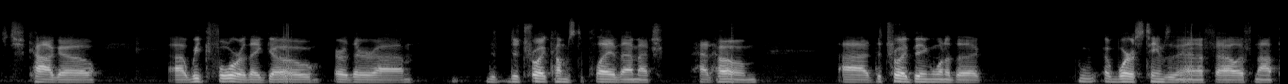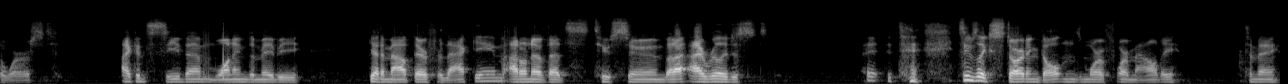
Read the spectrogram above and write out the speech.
Chicago, uh, week four, they go, or they're, um, Detroit comes to play them at, at home. Uh, Detroit being one of the worst teams in the NFL, if not the worst. I could see them wanting to maybe get him out there for that game. I don't know if that's too soon, but I, I really just it, it, it, seems like starting Dalton's more a formality to me.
